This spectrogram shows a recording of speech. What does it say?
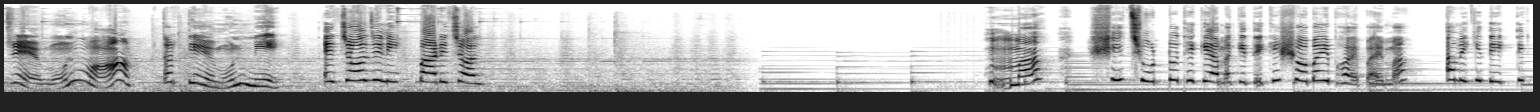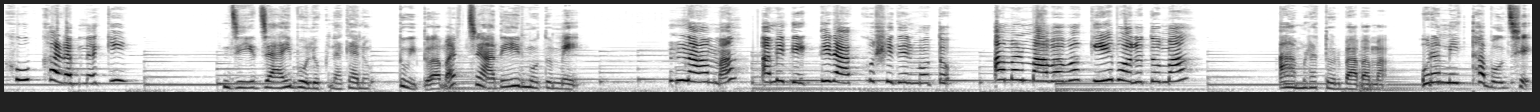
যেমন মা তার তেমন মেয়ে। এই চল জিনি বাড়ি চল। মা সে ছোট্ট থেকে আমাকে দেখে সবাই ভয় পায় মা। আমি কি দেখতে খুব খারাপ নাকি? যে যাই বলুক না কেন তুই তো আমার চাঁদের মতো মেয়ে। না মা, আমি দেখতে রাক্ষসীদের মতো। আমার মা বাবা কে বলো তো মা? আমরা তোর বাবা মা, ওরা মিথ্যা বলছে।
